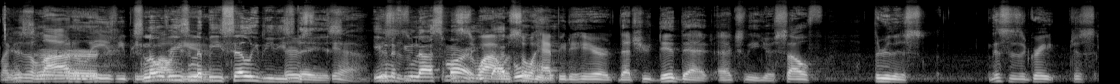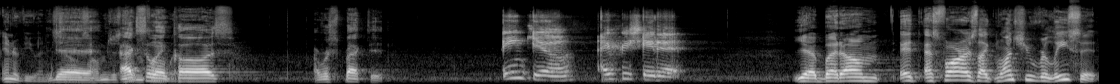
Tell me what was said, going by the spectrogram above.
Like, Yes, there's a lot of lazy people. There's no out reason here. to be silly these There's- days. Yeah. Even if is- you're not smart, This is why you I was Google. so happy to hear that you did that actually yourself through this. This is a great just interview in itself. Yeah, so I'm just excellent fun it. cause. I respect it. thank you I appreciate it Yeah, but um, it, as far as like once you release it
